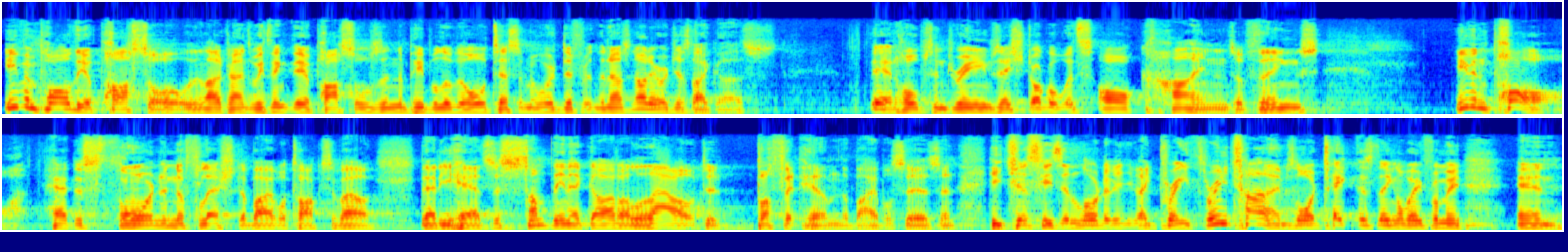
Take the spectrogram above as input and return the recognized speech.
Even Paul the apostle, a lot of times we think the apostles and the people of the Old Testament were different than us. No, they were just like us. They had hopes and dreams. They struggled with all kinds of things. Even Paul had this thorn in the flesh, the Bible talks about that he had. This something that God allowed to buffet him, the Bible says. And he just, he said, Lord, I prayed three times, Lord, take this thing away from me. And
